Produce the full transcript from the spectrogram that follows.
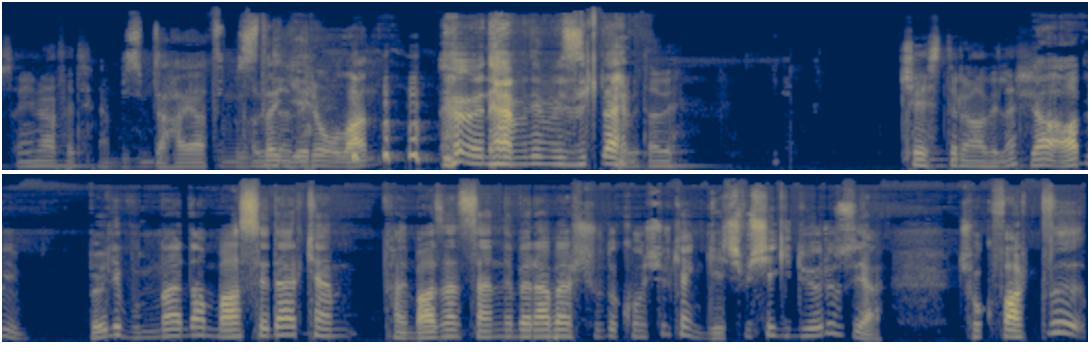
Sayın Rafet. Yani bizim de Tabii hayatımızda tabii. yeri olan önemli müzikler. Tabii tabii. Chester abiler. Ya abi böyle bunlardan bahsederken hani bazen seninle beraber şurada konuşurken geçmişe gidiyoruz ya çok farklı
